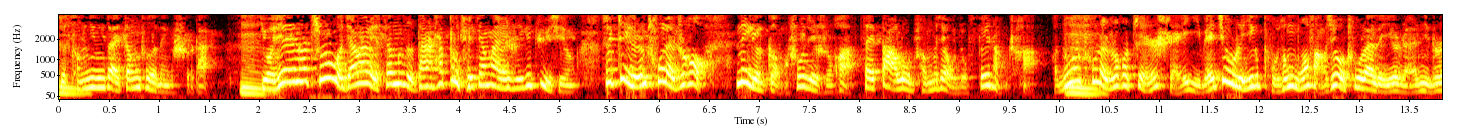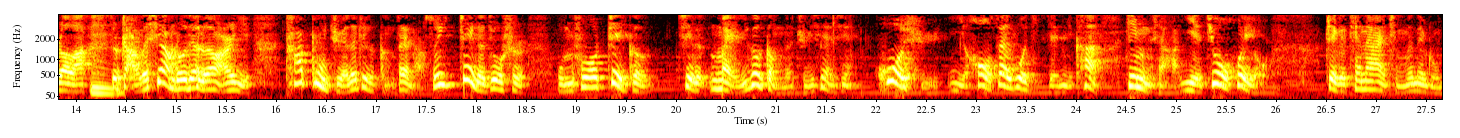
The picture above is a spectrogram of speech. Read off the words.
就曾经在张彻那个时代。嗯有些人他听说过姜大卫三个字，但是他不觉得姜大卫是一个巨星，所以这个人出来之后，那个梗说句实话，在大陆传播效果就非常差。很多人出来之后，这人谁？以为就是一个普通模仿秀出来的一个人，你知道吧？嗯就长得像周杰伦而已，他不觉得这个梗在哪儿。所以这个就是我们说这个这个每一个梗的局限性。或许以后再过几年，你看《煎饼侠》也就会有这个天台爱情的那种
